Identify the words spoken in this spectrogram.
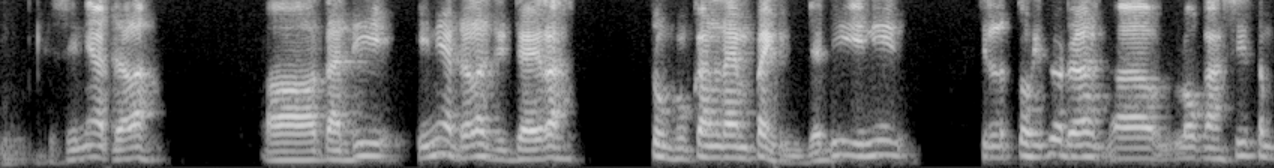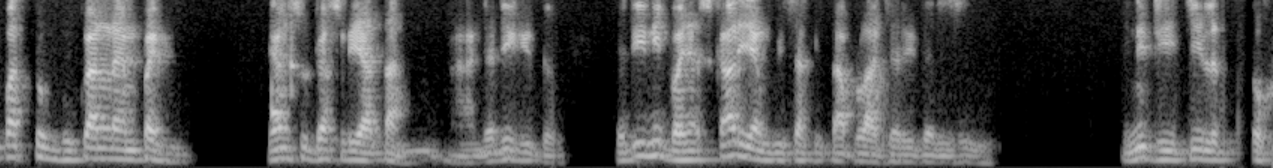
Di sini adalah uh, tadi ini adalah di daerah tumbukan lempeng. Jadi ini Ciletuh itu adalah uh, lokasi tempat tumbukan lempeng yang sudah kelihatan. Nah, jadi gitu. Jadi ini banyak sekali yang bisa kita pelajari dari sini. Ini di Ciletuh.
